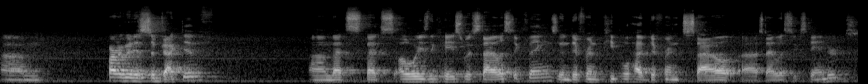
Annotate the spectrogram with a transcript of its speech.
um, part of it is subjective. Um, that's, that's always the case with stylistic things, and different people have different style, uh, stylistic standards.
